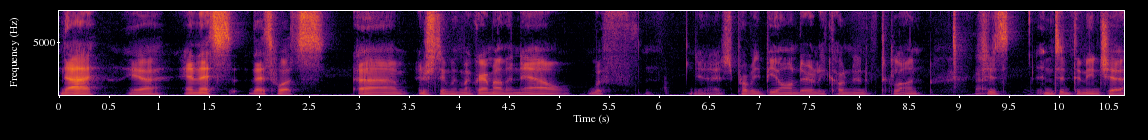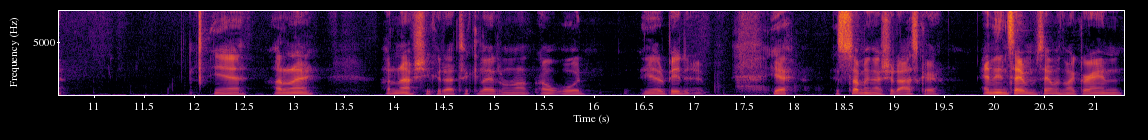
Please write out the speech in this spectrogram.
no, yeah. And that's that's what's um, interesting with my grandmother now with, you know, it's probably beyond early cognitive decline. Right. She's into dementia. Yeah, I don't know. I don't know if she could articulate it or not. Or, or yeah, it'd be, yeah, it's something I should ask her. And then same same with my gran.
